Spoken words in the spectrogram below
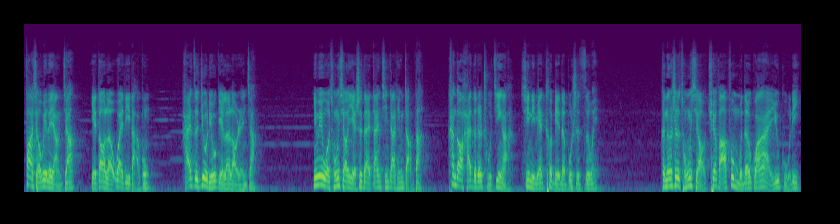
发小为了养家，也到了外地打工，孩子就留给了老人家。因为我从小也是在单亲家庭长大，看到孩子的处境啊，心里面特别的不是滋味。可能是从小缺乏父母的关爱与鼓励，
